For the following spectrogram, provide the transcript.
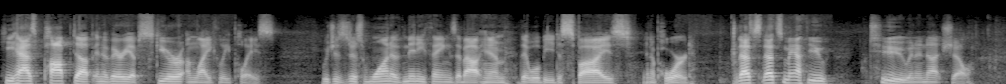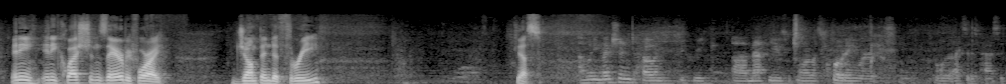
he has popped up in a very obscure, unlikely place which is just one of many things about him that will be despised and abhorred. That's, that's Matthew 2 in a nutshell. Any, any questions there before I jump into 3? Yes? Uh, when you mentioned how in the Greek uh, Matthew's more or less quoting where, or the Exodus passage,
